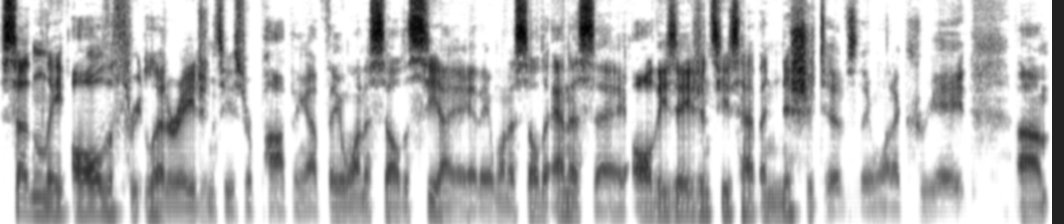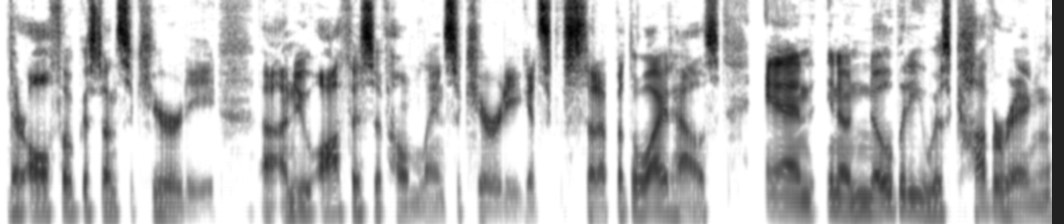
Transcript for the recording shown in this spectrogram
suddenly all the three letter agencies are popping up. They want to sell to CIA, they want to sell to NSA. All these agencies have initiatives they want to create. Um, they're all focused on security. Uh, a new Office of Homeland Security gets set up at the White House. And, you know, nobody was covering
